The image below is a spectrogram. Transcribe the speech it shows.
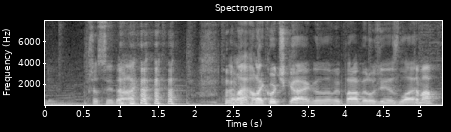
dej. no. přesně tak. ale, ale kočka, jako to vypadá vyloženě zle. Ta má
